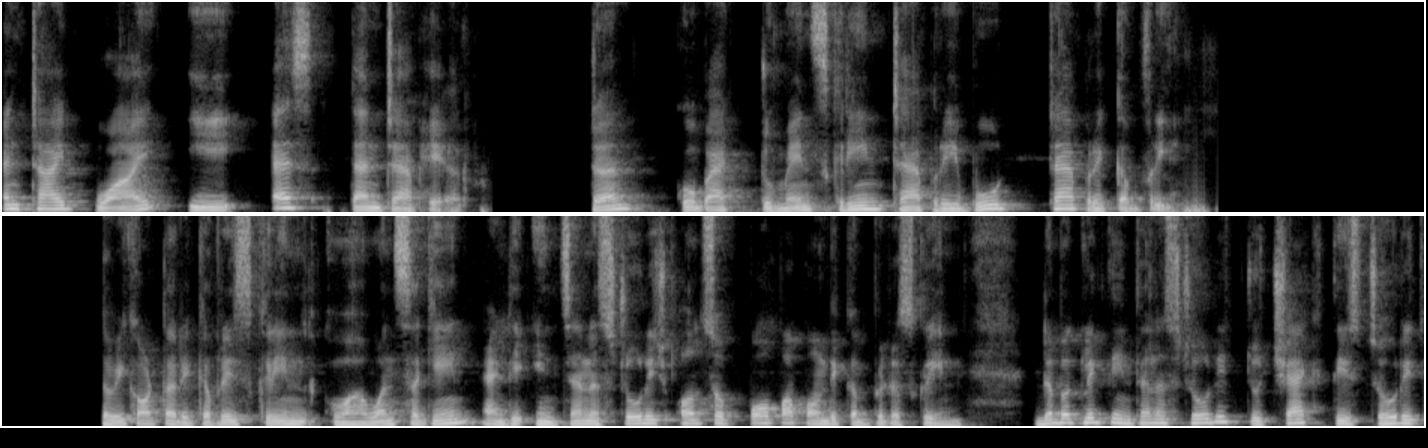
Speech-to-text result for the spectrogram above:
and type YES, then tap here. Done. Go back to main screen, tap reboot, tap recovery. So we got the recovery screen uh, once again and the internal storage also pop up on the computer screen. Double click the internal storage to check the storage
